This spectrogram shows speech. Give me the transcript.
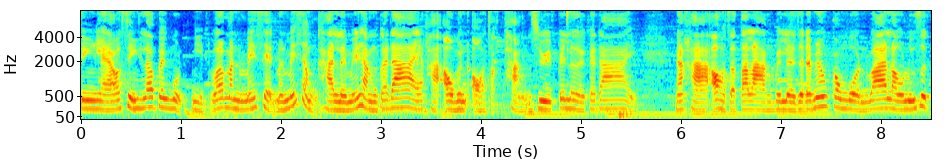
ริงๆ แล้วสิ่งที่เราไปหงุดหงิดว่ามันไม่เสร็จมันไม่สำคัญเลยไม่ทำก็ได้ค่ะ เอามันออกจากผังชีวิตไปเลยก็ได้นะคะ ออกจากตารางไปเลยจะได้ไม่ต้องกังวลว่าเรารู้สึก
